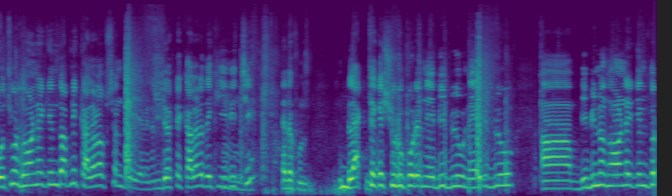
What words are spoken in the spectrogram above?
প্রচুর ধরনের কিন্তু আপনি কালার অপশন পেয়ে যাবেন। আমি দু একটা কালার দেখিয়ে দিচ্ছি। দেখুন ব্ল্যাক থেকে শুরু করে নেভি ব্লু নেভি ব্লু বিভিন্ন ধরনের কিন্তু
